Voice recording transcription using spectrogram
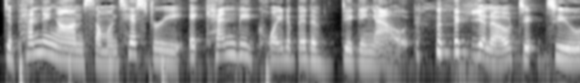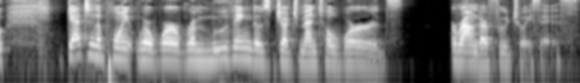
depending on someone's history, it can be quite a bit of digging out, you know, to, to get to the point where we're removing those judgmental words around our food choices.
